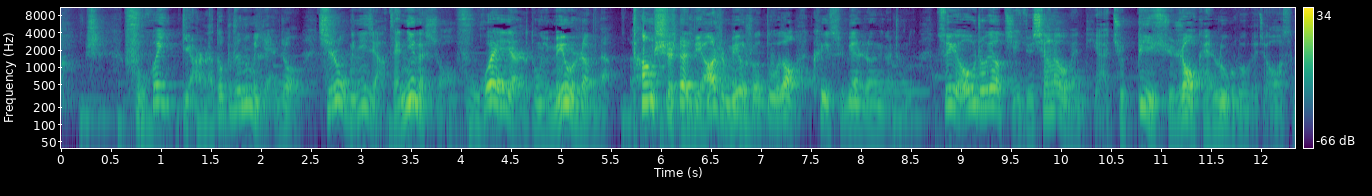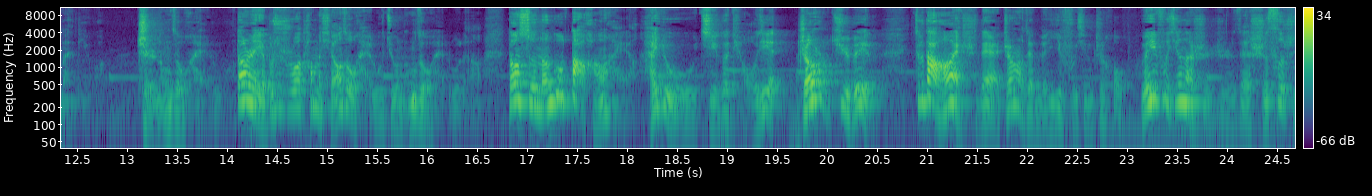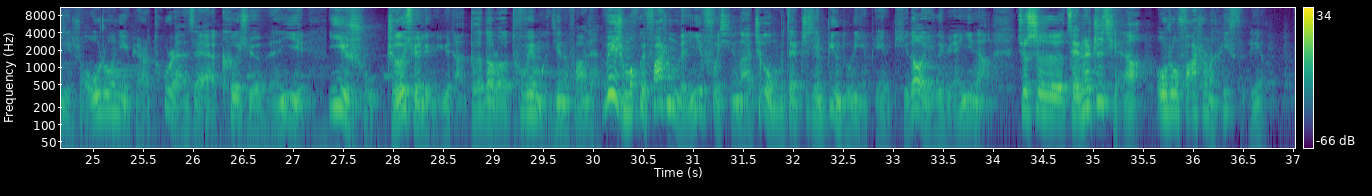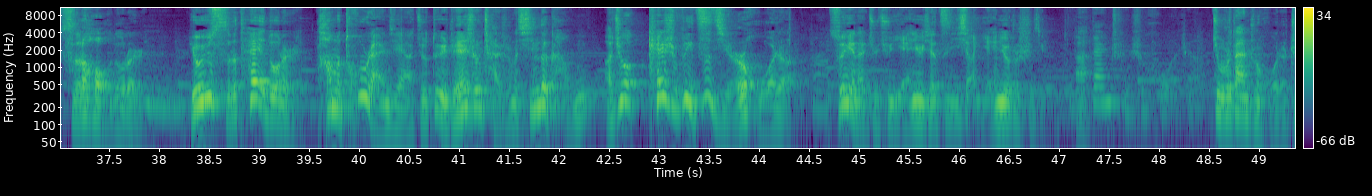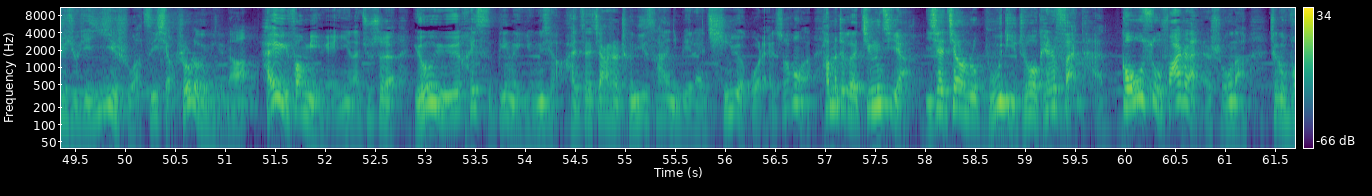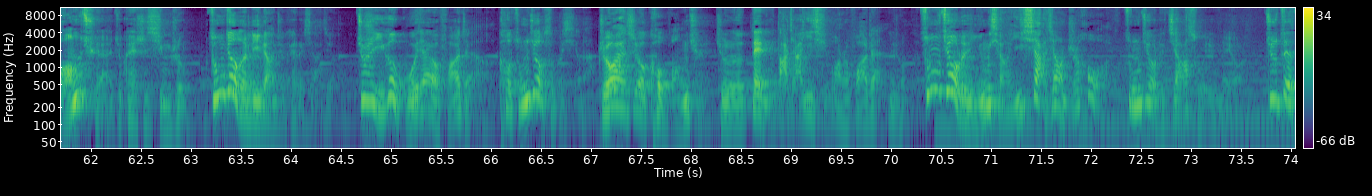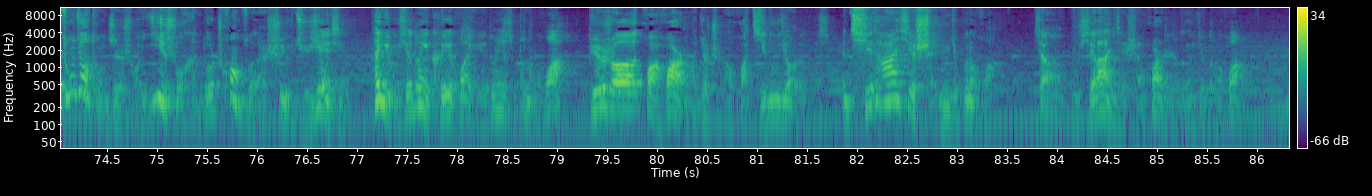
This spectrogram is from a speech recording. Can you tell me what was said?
腐坏一点儿了都不是那么严重。其实我跟你讲，在那个时候，腐坏一点儿的东西没有扔的。当时的粮食没有说多到可以随便扔那个程度。所以欧洲要解决香料问题啊，就必须绕开陆路的叫奥斯曼帝国，只能走海路。当然也不是说他们想走海路就能走海路的啊。当时能够大航海啊，还有几个条件正好具备了。这个大航海时代正好在文艺复兴之后。文艺复兴呢，是指在十四世纪时候，欧洲那片突然在科学、文艺、艺术、哲学领域呢得到了突飞猛进的发展。为什么会发生文艺复兴呢？这个我们在之前病毒的影片有提到一个原因啊，就是在那之前啊，欧洲发生了黑死病，死了好多的人。由于死了太多的人，他们突然间啊就对人生产生了新的感悟啊，就要开始为自己而活着了。所以呢，就去研究一些自己想研究的事情。啊单纯是活着，就是单纯活着，追求一些艺术啊，自己享受的东西呢。还有一方面原因呢，就是由于黑死病的影响，还再加上成吉思汗那边来侵略过来之后呢，他们这个经济啊一下降入谷底之后开始反弹，高速发展的时候呢，这个王权就开始兴盛，宗教的力量就开始下降。就是一个国家要发展啊，靠宗教是不行的，主要还是要靠王权，就是带领大家一起往上发展那种。宗教的影响一下降之后啊，宗教的枷锁就没有了。就在宗教统治的时候，艺术很多创作呢是有局限性的，它有些东西可以画，有些东西是不能画。比如说画画的话，就只能画基督教的东西，其他一些神你就不能画，像古希腊那些神话这些东西就不能画。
